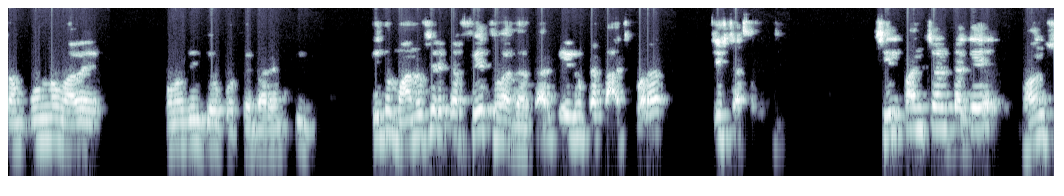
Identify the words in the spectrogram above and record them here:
সম্পূর্ণভাবে কোনোদিন কেউ করতে পারে না। কিন্তু মানুষের একটা ফেথ হওয়া দরকার এই লোকটা কাজ করার চেষ্টা করছে শিল্পাঞ্চলটাকে ধ্বংস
